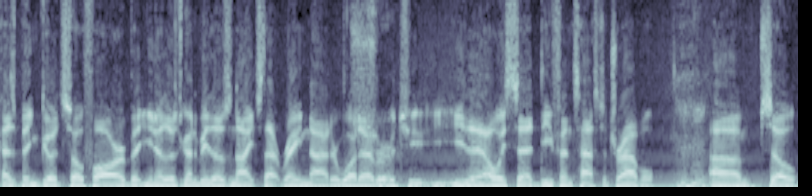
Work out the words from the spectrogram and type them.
has been good so far, but you know there's going to be those nights, that rain night or whatever. Sure. But you, you, they always said defense has to travel. Mhm. Um, so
